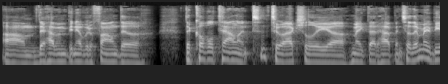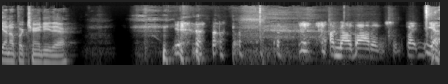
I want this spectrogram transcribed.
um, they haven't been able to find the, the COBOL talent to actually, uh, make that happen. So there may be an opportunity there. yeah. I'm not that ancient, but yeah.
